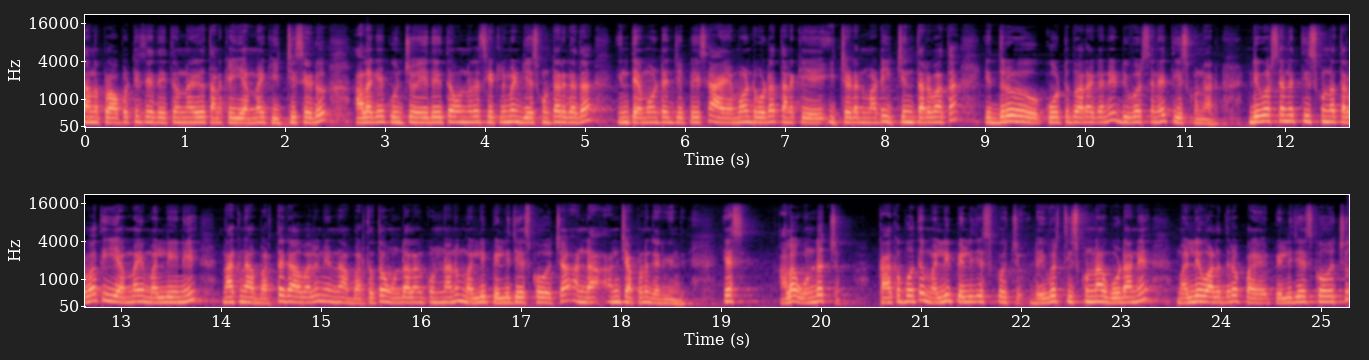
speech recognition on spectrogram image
తన ప్రాపర్టీస్ ఏదైతే ఉన్నాయో తనకి ఈ అమ్మాయికి ఇచ్చేసాడు. అలాగే కొంచెం ఏదైతే ఉన్నారో సెటిల్మెంట్ చేసుకుంటారు కదా ఇంత అమౌంట్ అని చెప్పేసి ఆ అమౌంట్ కూడా తనకి ఇచ్చాడనమాట ఇచ్చిన తర్వాత ఇద్దరు కోర్టు ద్వారా కానీ డివోర్స్ అనేది తీసుకున్నారు. డివోర్స్ అనేది తీసుకున్న తర్వాత ఈ అమ్మాయి మళ్ళీని నాకు నా భర్త కావాలి నేను నా భర్తతో ఉండాలనుకుంటున్నాను మళ్ళీ పెళ్ళి చేసుకోవచ్చా అండ్ అని చెప్పడం జరిగింది. ఎస్ అలా ఉండొచ్చు. కాకపోతే మళ్ళీ పెళ్ళి చేసుకోవచ్చు. డైవర్స్ తీసుకున్నా కూడానే మళ్ళీ వాళ్ళిద్దరూ పెళ్ళి చేసుకోవచ్చు.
